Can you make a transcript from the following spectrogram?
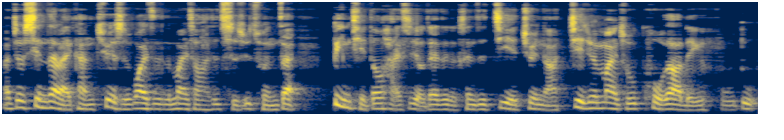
那就现在来看，确实外资的卖超还是持续存在，并且都还是有在这个甚至借券啊、借券卖出扩大的一个幅度，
